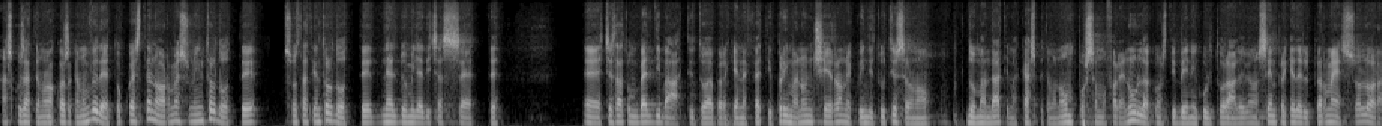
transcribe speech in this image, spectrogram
ah, scusate, una cosa che non vi ho detto, queste norme sono, introdotte, sono state introdotte nel 2017. Eh, c'è stato un bel dibattito eh, perché in effetti prima non c'erano e quindi tutti si erano domandati ma caspita ma non possiamo fare nulla con questi beni culturali, dobbiamo sempre chiedere il permesso. Allora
